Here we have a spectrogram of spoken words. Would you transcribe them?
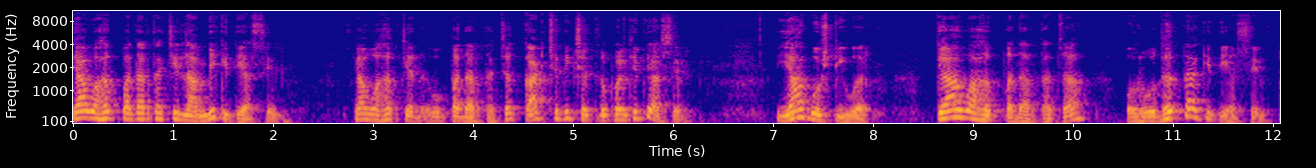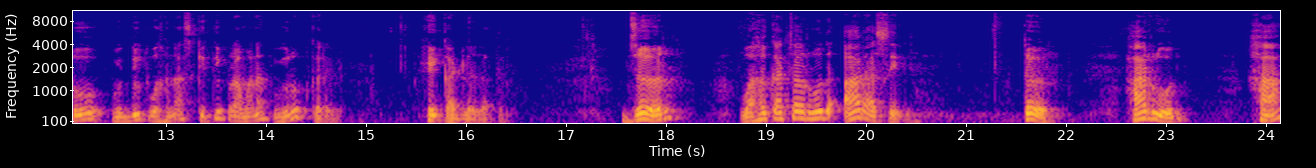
त्या वाहक पदार्थाची लांबी किती असेल? त्या वाहक पदार्थाचं काटछेदी क्षेत्रफळ किती असेल? या गोष्टीवर त्या वाहक पदार्थाचा रोधकता किती असेल? तो विद्युत वहनास किती प्रमाणात विरोध करेल? हे काढलं जातं. जर वाहकाचा रोध आर असेल तर हा रोध हा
